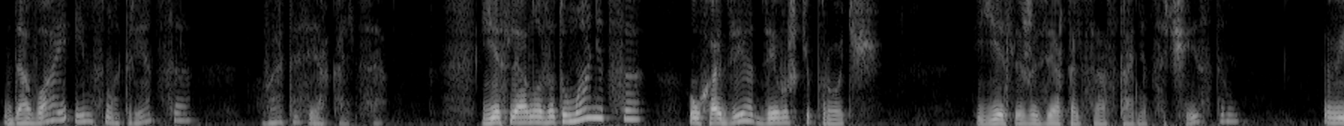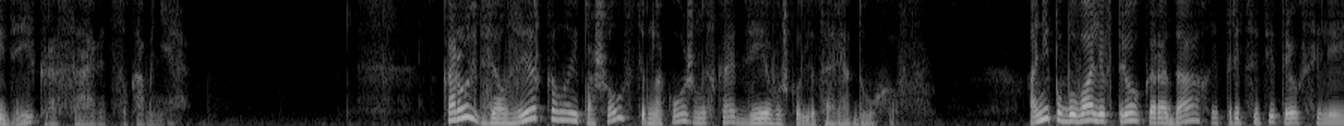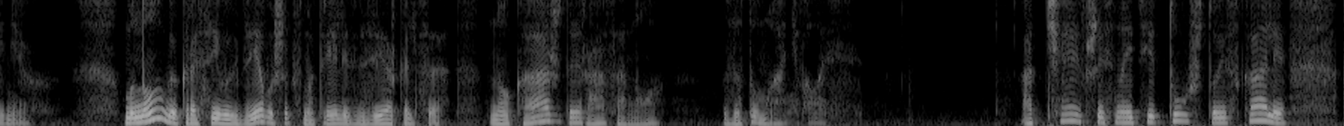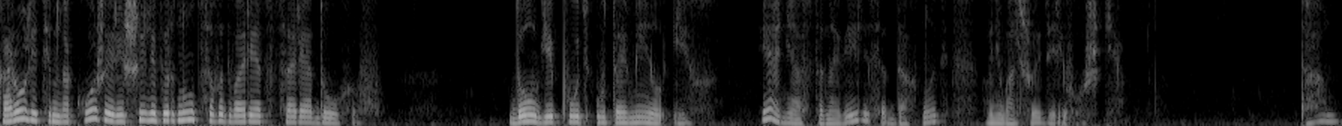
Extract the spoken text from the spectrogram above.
«Давай им смотреться в это зеркальце. Если оно затуманится, уходи от девушки прочь. Если же зеркальце останется чистым, веди красавицу ко мне. Король взял зеркало и пошел с темнокожим искать девушку для царя духов. Они побывали в трех городах и тридцати трех селениях. Много красивых девушек смотрелись в зеркальце, но каждый раз оно затуманивалось. Отчаявшись найти ту, что искали, король и темнокожие решили вернуться во дворец царя духов. Долгий путь утомил их, и они остановились отдохнуть в небольшой деревушке. Там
